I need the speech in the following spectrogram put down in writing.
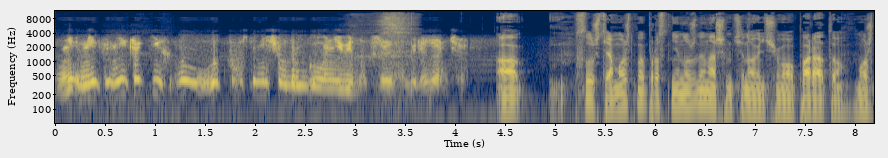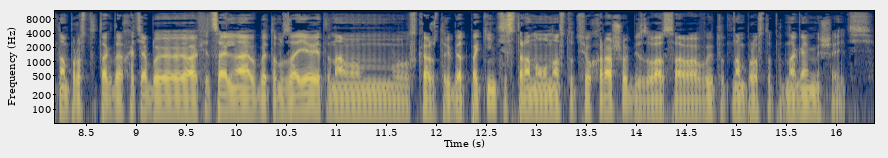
Ни, ни, никаких, ну, вот просто ничего другого не видно, к сожалению, на горизонте. А Слушайте, а может мы просто не нужны нашему чиновничьему аппарату? Может нам просто тогда хотя бы официально об этом заявят и нам скажут, ребят, покиньте страну, у нас тут все хорошо без вас, а вы тут нам просто под ногами мешаетесь?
